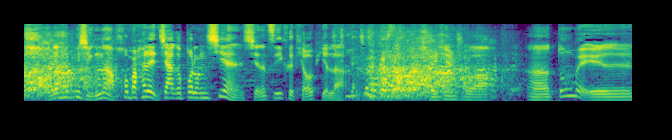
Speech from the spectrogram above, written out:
好的还不行呢，后边还得加个波浪线，显得自己可调皮了。陈天说，嗯，东北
